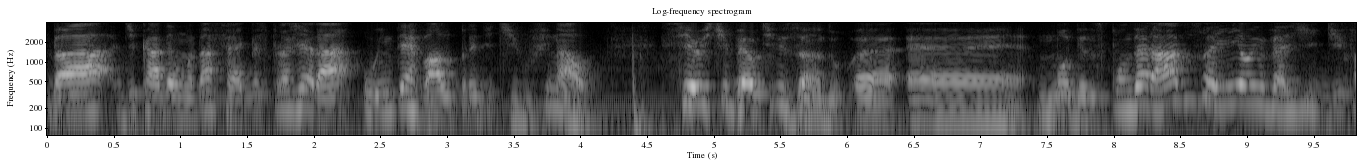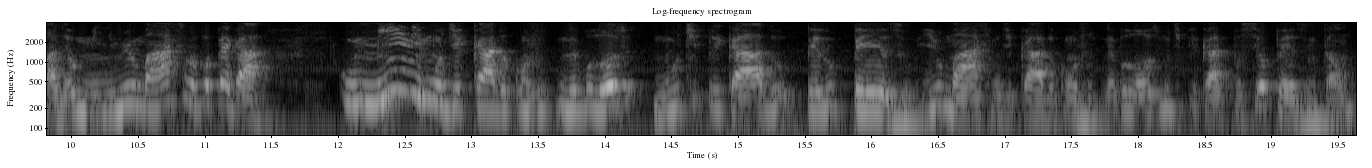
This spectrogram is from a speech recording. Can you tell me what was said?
da, de cada uma das regras para gerar o intervalo preditivo final. Se eu estiver utilizando é, é, modelos ponderados, aí ao invés de, de fazer o mínimo e o máximo, eu vou pegar o mínimo de cada conjunto nebuloso multiplicado pelo peso e o máximo de cada conjunto nebuloso multiplicado por seu peso. Então,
